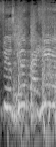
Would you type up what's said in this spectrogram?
feels good right here.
